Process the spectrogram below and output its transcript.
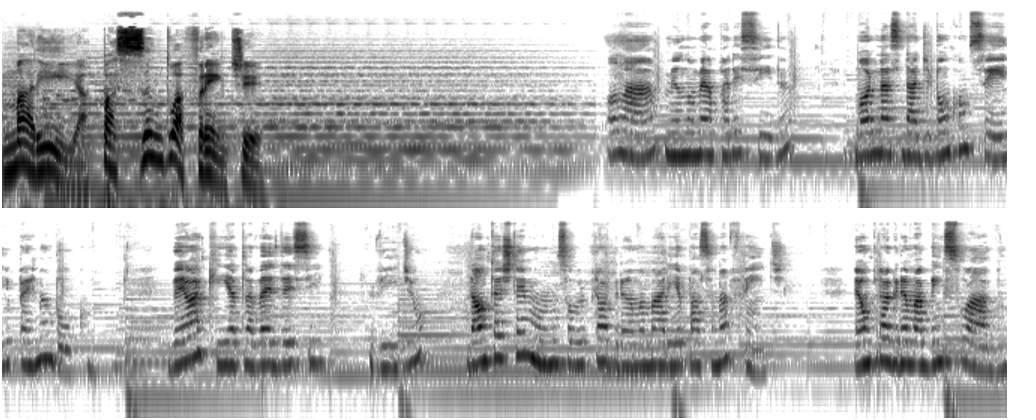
Maria passando à frente. Olá, meu nome é Aparecida, moro na cidade de Bom Conselho, Pernambuco. Venho aqui, através desse vídeo, dar um testemunho sobre o programa Maria Passa na Frente. É um programa abençoado.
